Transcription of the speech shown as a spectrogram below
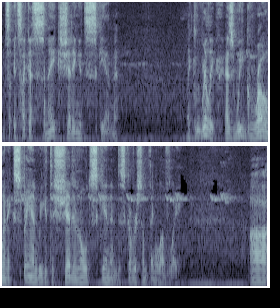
It's, it's like a snake shedding its skin. Like, really, as we grow and expand, we get to shed an old skin and discover something lovely. Uh,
